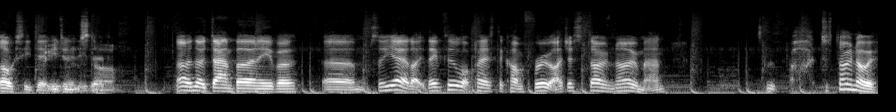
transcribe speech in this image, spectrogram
oh, he did. he, He, did. didn't He did. start. Oh no, Dan Burn either. Um, so yeah, like they've still got players to come through. I just don't know, man. I just don't know if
